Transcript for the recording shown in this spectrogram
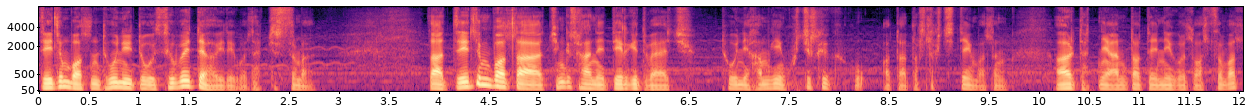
зэлэм болон түүний дүү Сүбэдэ хоёрыг бол авчирсан байна. За зэлэм бол Чингис хааны дэргэд байж түүний хамгийн хүчрхэг одоо туршлагчдын болон ойр дотны андуудын нэг бол болсон бол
